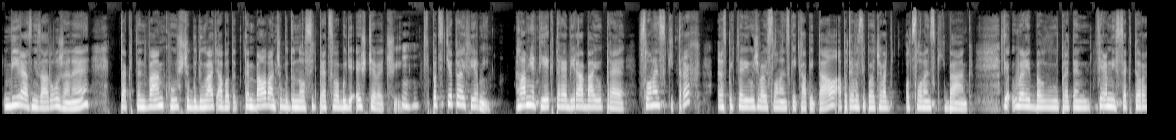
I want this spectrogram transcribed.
výrazne zadlžené, tak ten vankúš, čo budú mať, alebo ten balvan, čo budú nosiť pred sebou, bude ešte väčší. Uh-huh. Pocítia to aj firmy. Hlavne tie, ktoré vyrábajú pre slovenský trh, respektíve využívajú slovenský kapitál a potrebujú si požičovať od slovenských bank. Tie úvery budú pre ten firmný sektor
